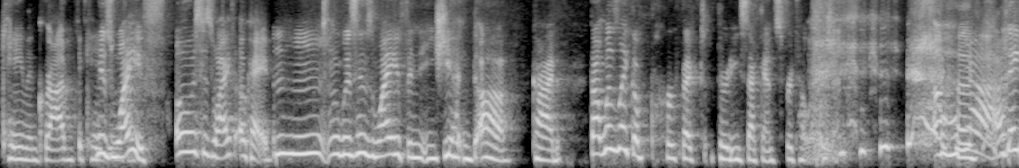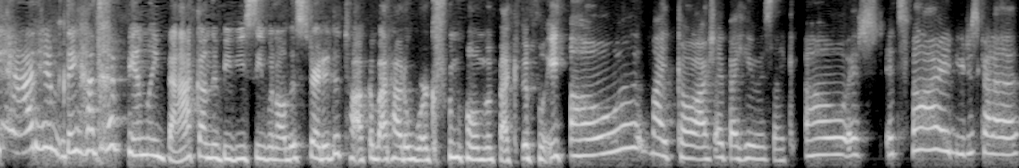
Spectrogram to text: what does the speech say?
came and grabbed the kid. His wife. oh, it was his wife. Okay, mm-hmm. it was his wife, and she had. Oh God, that was like a perfect 30 seconds for television. uh, yeah. They had him, they had that family back on the BBC when all this started to talk about how to work from home effectively. Oh my gosh. I bet he was like, oh, it's it's fine. You just gotta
